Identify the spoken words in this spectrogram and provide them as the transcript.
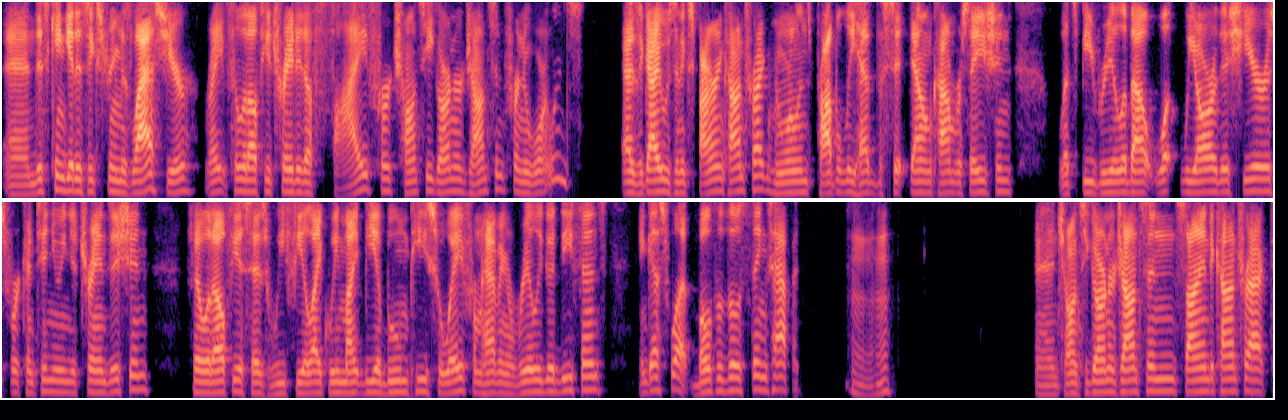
And this can get as extreme as last year, right? Philadelphia traded a five for Chauncey Gardner Johnson for New Orleans as a guy who's an expiring contract, New Orleans probably had the sit down conversation. Let's be real about what we are this year as we're continuing to transition. Philadelphia says we feel like we might be a boom piece away from having a really good defense. And guess what? Both of those things happened. Mm-hmm. And Chauncey Gardner Johnson signed a contract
